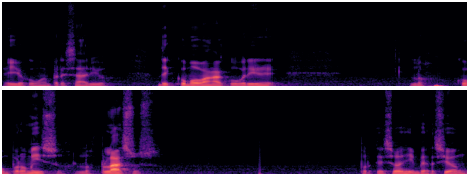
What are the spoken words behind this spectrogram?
Ellos como empresarios, de cómo van a cubrir los compromisos, los plazos. Porque eso es inversión.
